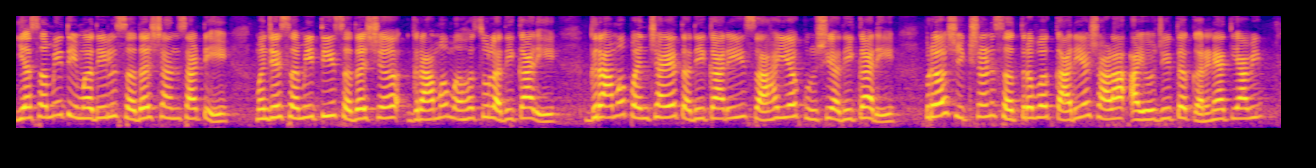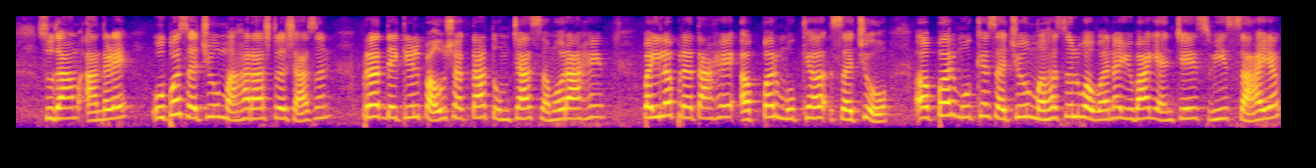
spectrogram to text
या समितीमधील सदस्यांसाठी म्हणजे समिती सदस्य ग्राम महसूल अधिकारी ग्रामपंचायत अधिकारी सहाय्य कृषी अधिकारी प्रशिक्षण सत्र व कार्यशाळा आयोजित करण्यात यावी. सुदाम आंधळे उपसचिव महाराष्ट्र शासन प्रत देखील पाहू शकता तुमच्यासमोर आहे. पहिलं प्रत आहे अप्पर मुख्य सचिव. अप्पर मुख्य सचिव महसूल व वन विभाग यांचे स्वीस सहाय्यक.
